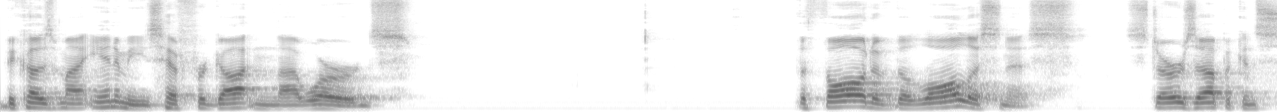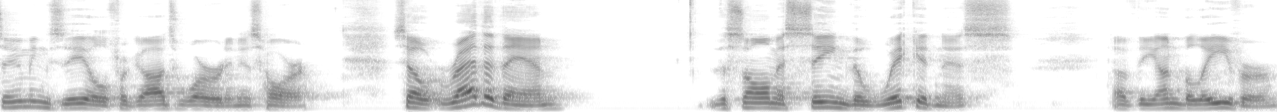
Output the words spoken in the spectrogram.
because my enemies have forgotten thy words. The thought of the lawlessness stirs up a consuming zeal for God's word in his heart. So rather than the psalmist seeing the wickedness of the unbeliever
